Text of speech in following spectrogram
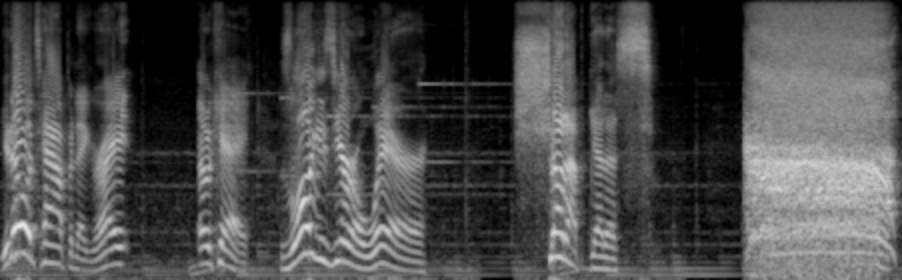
You know what's happening, right? Okay. As long as you're aware. Shut up, Geddes. Ah!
